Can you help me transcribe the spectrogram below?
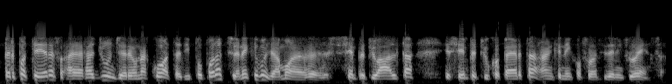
per poter eh, raggiungere una quota di popolazione che vogliamo eh, sempre più alta e sempre più coperta anche nei confronti dell'influenza.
